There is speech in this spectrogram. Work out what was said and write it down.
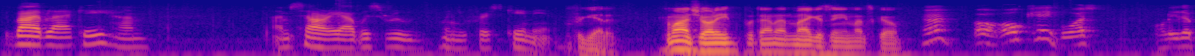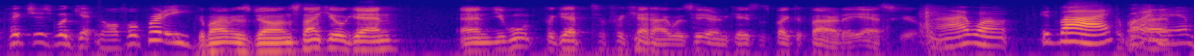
Goodbye, Blackie. I'm I'm sorry I was rude when you first came in. Forget it. Come on, Shorty. Put down that magazine. Let's go. Huh? Oh, okay, boss. Only the pictures were getting awful pretty. Goodbye, Miss Jones. Thank you again. And you won't forget to forget I was here in case Inspector Faraday asks you. I won't. Goodbye. Goodbye, ma'am.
